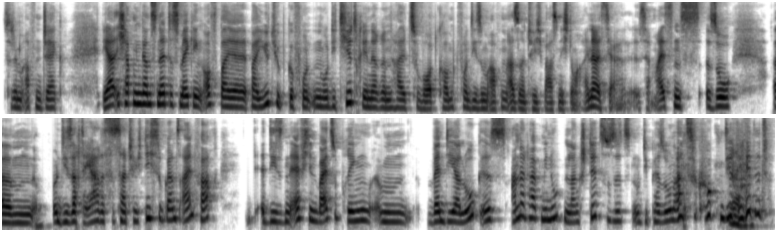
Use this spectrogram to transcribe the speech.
zu dem Affen Jack. Ja, ich habe ein ganz nettes Making-of bei, bei YouTube gefunden, wo die Tiertrainerin halt zu Wort kommt von diesem Affen. Also natürlich war es nicht nur einer, ist ja, ist ja meistens so. Ähm, und die sagte, ja, das ist natürlich nicht so ganz einfach, diesen Äffchen beizubringen, ähm, wenn Dialog ist, anderthalb Minuten lang still zu sitzen und die Person anzugucken, die ja. redet.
